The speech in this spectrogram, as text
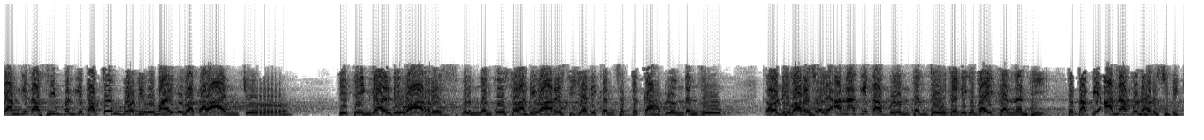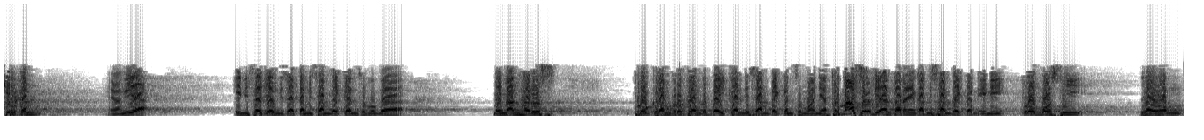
Yang kita simpan, kita tumpuk di rumah itu bakal hancur ditinggal diwaris belum tentu setelah diwaris dijadikan sedekah belum tentu kalau diwaris oleh anak kita belum tentu jadi kebaikan nanti. Tetapi anak pun harus dipikirkan. Memang iya. Ini saja yang bisa kami sampaikan. Semoga memang harus program-program kebaikan disampaikan semuanya. Termasuk di antaranya kami sampaikan ini promosi lawang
